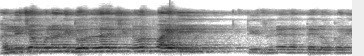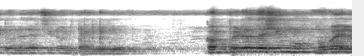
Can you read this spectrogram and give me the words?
हल्लीच्या मुलांनी दोन हजारची नोट पाहिली. ती जुन्या जनते लोकांनी दोन हजारची नोट पाहिलेली आहे. कम्प्युटर जशी मु मोबाईल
